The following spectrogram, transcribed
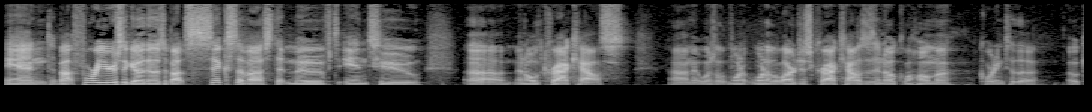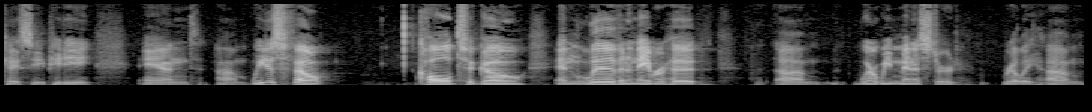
And about four years ago, there was about six of us that moved into uh, an old crack house. Um, it was one, one of the largest crack houses in Oklahoma, according to the OKCPD. And um, we just felt called to go and live in a neighborhood um, where we ministered, really. Um,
